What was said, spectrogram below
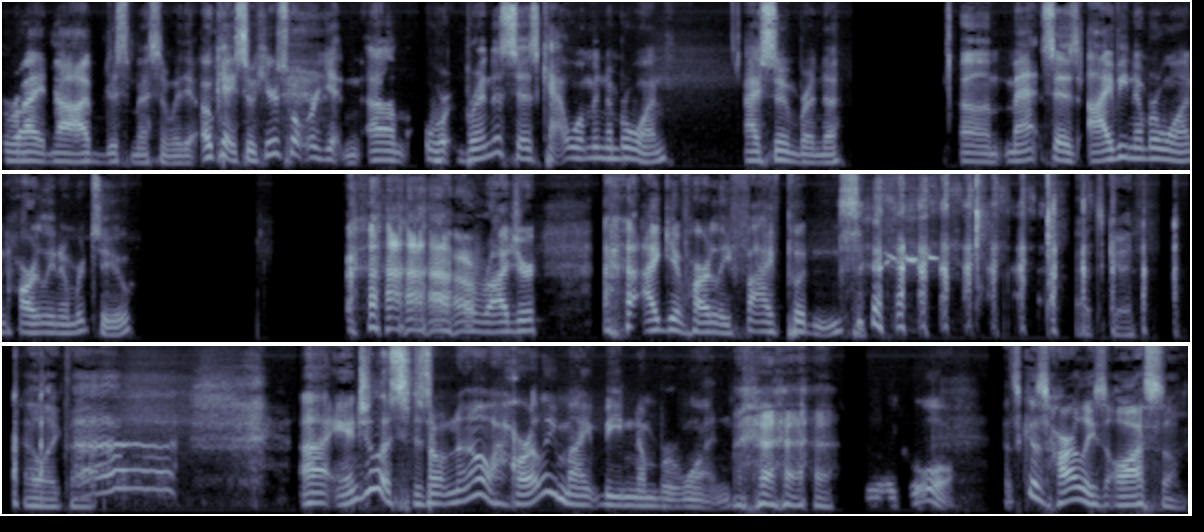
Right. No, I'm just messing with you. Okay, so here's what we're getting. Um, we're- Brenda says Catwoman number one. I assume Brenda. Um, Matt says Ivy number one, Harley number two. Roger, I give Harley five puddings. That's good. I like that. uh, Angela says, "Don't know. Harley might be number one. Really cool." That's because Harley's awesome.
